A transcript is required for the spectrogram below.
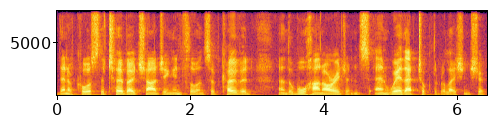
Then, of course, the turbocharging influence of COVID and the Wuhan origins and where that took the relationship.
